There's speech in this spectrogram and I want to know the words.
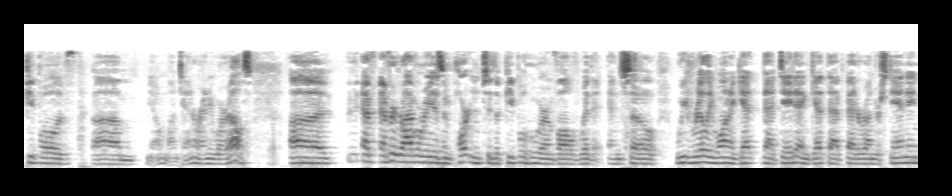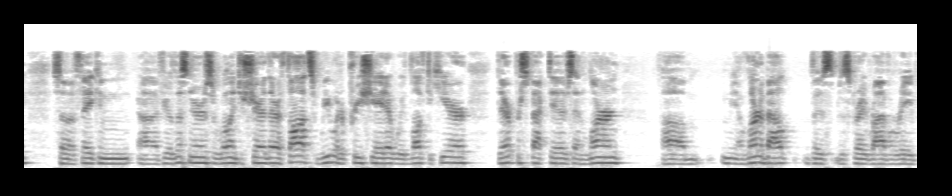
people of um, you know Montana or anywhere else. Uh, every rivalry is important to the people who are involved with it, and so we really want to get that data and get that better understanding. So if they can, uh, if your listeners are willing to share their thoughts, we would appreciate it. We'd love to hear their perspectives and learn. Um, you know, learn about this this great rivalry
